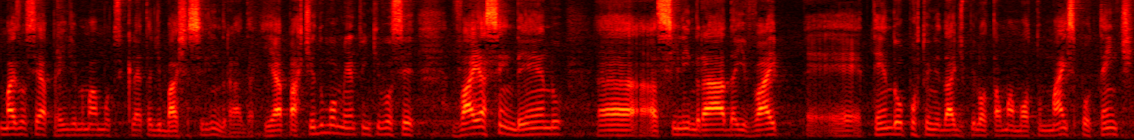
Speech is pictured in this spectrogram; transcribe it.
mas você aprende numa motocicleta de baixa cilindrada. E é a partir do momento em que você vai acendendo uh, a cilindrada e vai eh, tendo a oportunidade de pilotar uma moto mais potente,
